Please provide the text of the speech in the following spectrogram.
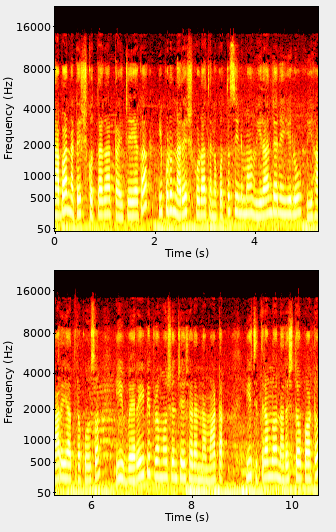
నభా నటేష్ కొత్తగా ట్రై చేయగా ఇప్పుడు నరేష్ కూడా తన కొత్త సినిమా వీరాంజనేయులు విహారయాత్ర కోసం ఈ వెరైటీ ప్రమోషన్ చేశాడన్నమాట ఈ చిత్రంలో నరేష్తో పాటు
